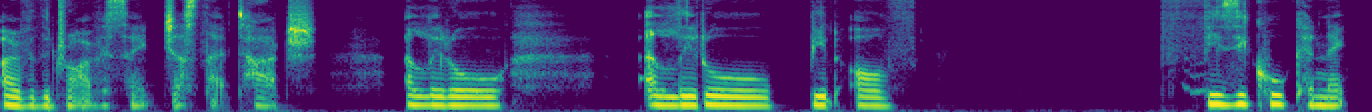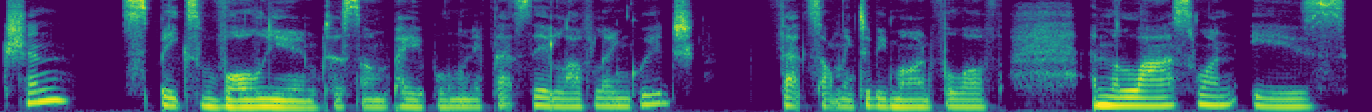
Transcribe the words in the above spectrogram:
over the driver's seat, just that touch, a little, a little bit of physical connection speaks volume to some people. And if that's their love language, that's something to be mindful of. And the last one is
